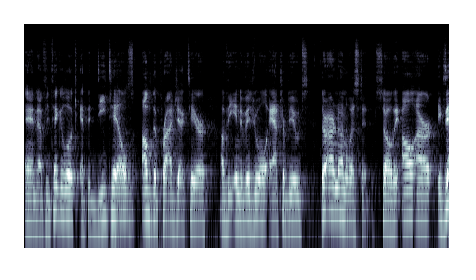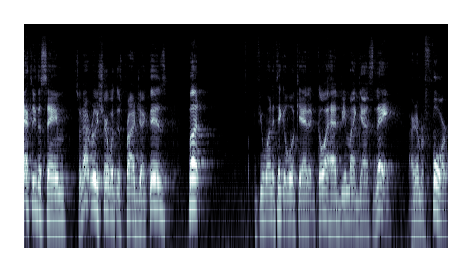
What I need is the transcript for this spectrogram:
And if you take a look at the details of the project here, of the individual attributes, there are none listed. So they all are exactly the same. So not really sure what this project is, but if you want to take a look at it, go ahead, be my guest. They are number four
